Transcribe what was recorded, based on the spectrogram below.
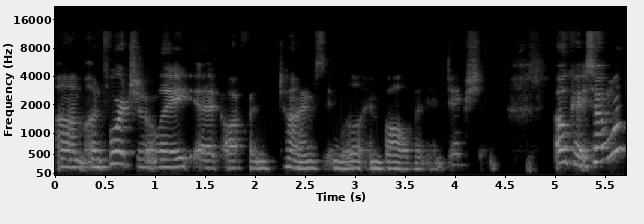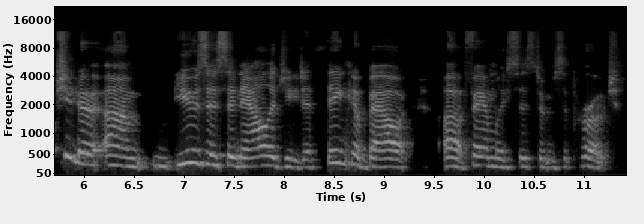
Um, unfortunately, it oftentimes will involve an addiction. Okay, so I want you to um, use this analogy to think about uh, family systems approach.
